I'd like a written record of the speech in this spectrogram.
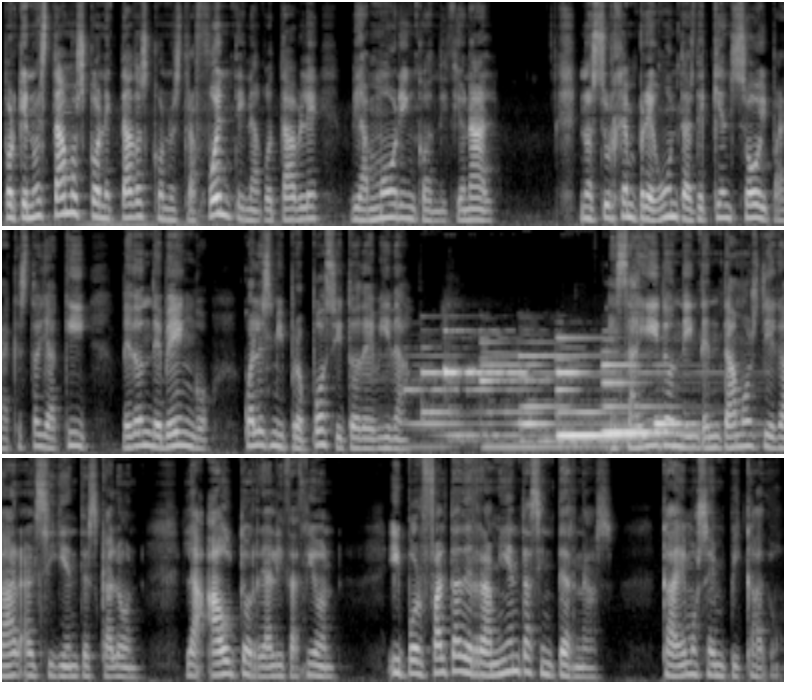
porque no estamos conectados con nuestra fuente inagotable de amor incondicional. Nos surgen preguntas de quién soy, para qué estoy aquí, de dónde vengo, cuál es mi propósito de vida. Es ahí donde intentamos llegar al siguiente escalón, la autorrealización, y por falta de herramientas internas caemos en picado.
